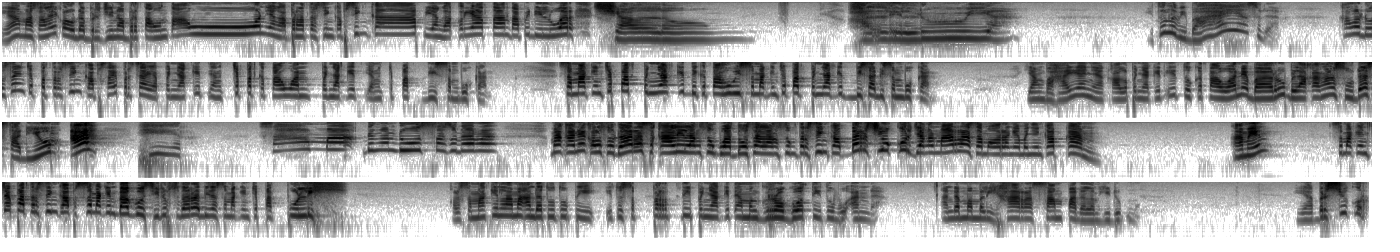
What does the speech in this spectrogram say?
Ya, masalahnya kalau udah berzina bertahun-tahun, ya nggak pernah tersingkap-singkap, ya nggak kelihatan, tapi di luar shalom. Haleluya. Itu lebih bahaya, saudara. Kalau dosa yang cepat tersingkap, saya percaya penyakit yang cepat ketahuan, penyakit yang cepat disembuhkan. Semakin cepat penyakit diketahui, semakin cepat penyakit bisa disembuhkan. Yang bahayanya kalau penyakit itu ketahuannya baru belakangan sudah stadium akhir. Sama dengan dosa saudara. Makanya kalau saudara sekali langsung buat dosa langsung tersingkap, bersyukur jangan marah sama orang yang menyingkapkan. Amin. Semakin cepat tersingkap, semakin bagus. Hidup saudara bisa semakin cepat pulih. Kalau semakin lama Anda tutupi, itu seperti penyakit yang menggerogoti tubuh Anda. Anda memelihara sampah dalam hidupmu. Ya bersyukur.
